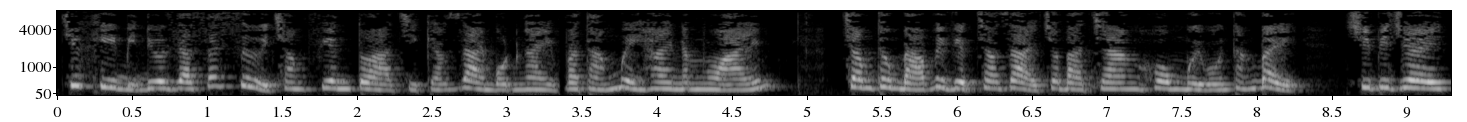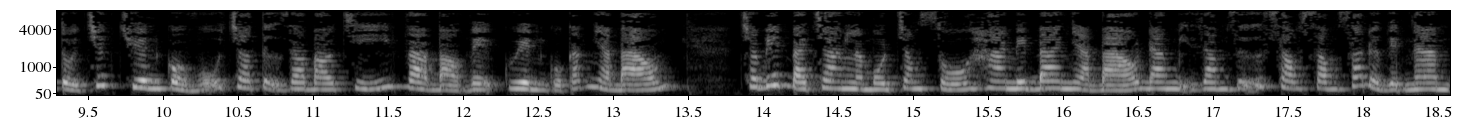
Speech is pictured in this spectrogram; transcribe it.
trước khi bị đưa ra xét xử trong phiên tòa chỉ kéo dài một ngày vào tháng 12 năm ngoái. Trong thông báo về việc trao giải cho bà Trang hôm 14 tháng 7, CPJ, tổ chức chuyên cổ vũ cho tự do báo chí và bảo vệ quyền của các nhà báo, cho biết bà Trang là một trong số 23 nhà báo đang bị giam giữ sau song sát ở Việt Nam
